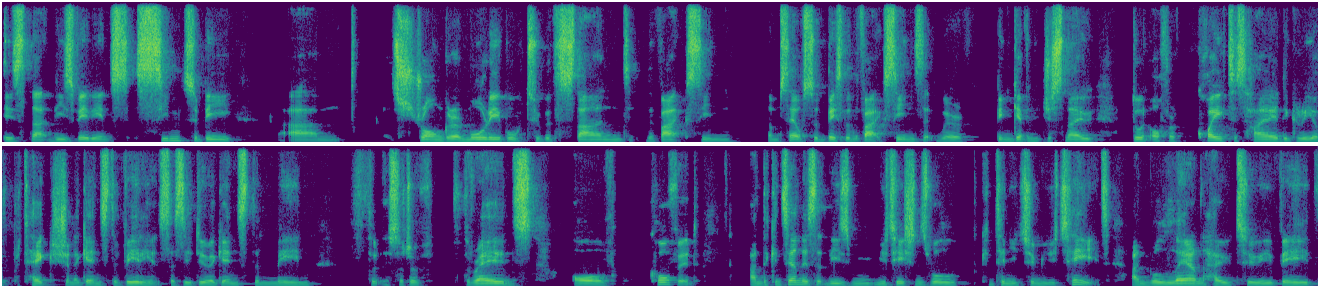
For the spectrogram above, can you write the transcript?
is that these variants seem to be um, stronger, more able to withstand the vaccine themselves. So basically, the vaccines that we're being given just now don't offer quite as high a degree of protection against the variants as they do against the main th- sort of threads of COVID. And the concern is that these mutations will continue to mutate and will learn how to evade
